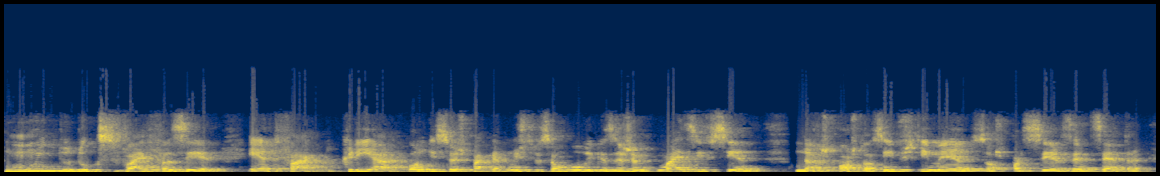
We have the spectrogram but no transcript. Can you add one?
Muito do que se vai fazer é, de facto, criar condições para que a administração pública seja mais eficiente na resposta aos investimentos, aos parceiros, etc.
